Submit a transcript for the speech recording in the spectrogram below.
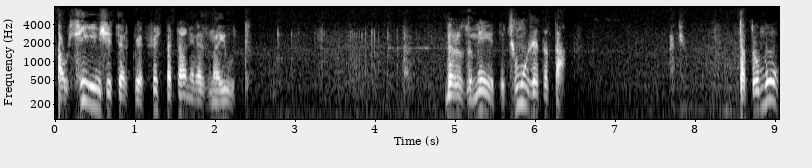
А всі інші церкви щось Петра не визнають. Ви розумієте, чому ж це так? Та тому,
